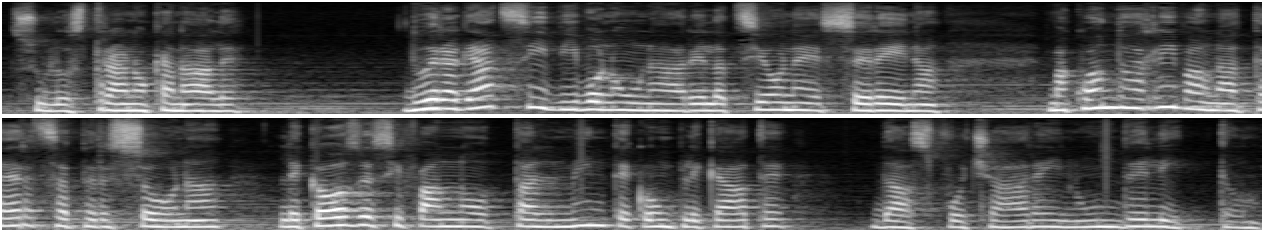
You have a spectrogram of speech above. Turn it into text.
sullo strano canale. Due ragazzi vivono una relazione serena, ma quando arriva una terza persona le cose si fanno talmente complicate da sfociare in un delitto.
